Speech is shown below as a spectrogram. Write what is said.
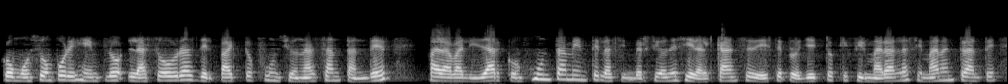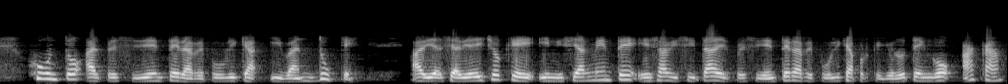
como son, por ejemplo, las obras del Pacto Funcional Santander para validar conjuntamente las inversiones y el alcance de este proyecto que firmarán la semana entrante junto al presidente de la República, Iván Duque. se había dicho que inicialmente esa visita del presidente de la República, porque yo lo tengo acá,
